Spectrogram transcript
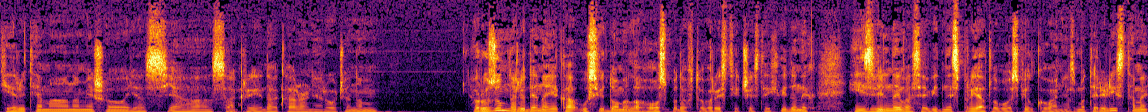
кіртяманам яшо ясya сакрида. Розумна людина, яка усвідомила Господа в товаристві чистих відданих і звільнилася від несприятливого спілкування з матеріалістами,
